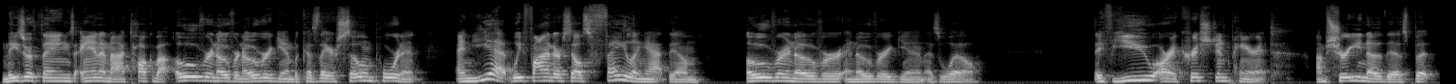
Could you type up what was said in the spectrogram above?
And these are things Anna and I talk about over and over and over again because they are so important, and yet we find ourselves failing at them over and over and over again as well. If you are a Christian parent, I'm sure you know this, but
